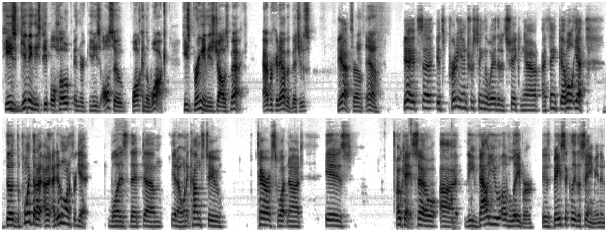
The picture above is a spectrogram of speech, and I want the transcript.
He's Mm-hmm. giving these people hope, and, and he's also walking the walk. He's bringing these jobs back. Abracadabra, bitches. yeah. So yeah, Yeah, it's uh, it's pretty interesting the way that it's shaking out. I think, uh, well, yeah, the the point that I, I didn't want to forget was that um, you know when it comes to tariffs whatnot is okay so uh, the value of labor is basically the same in a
